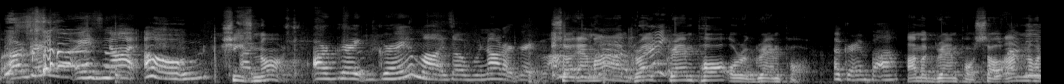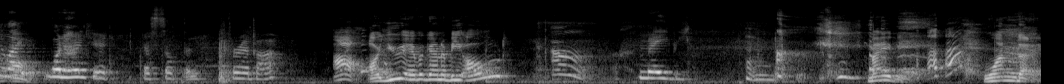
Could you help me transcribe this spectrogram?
Our grandma is not old. She's not. Our great grandma is old, but not our grandma. So am I a great grandpa or a grandpa? A grandpa. I'm a grandpa, so I'm not old. 100 or something, grandpa. Oh, are you ever going to be old? Oh, maybe. Maybe. One day.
